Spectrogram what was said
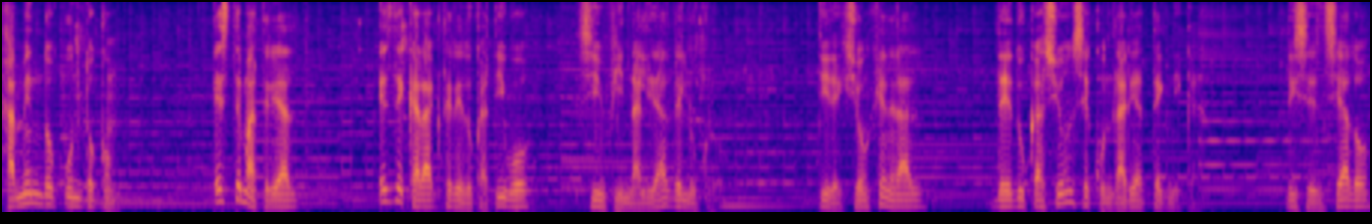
jamendo.com. Este material es de carácter educativo sin finalidad de lucro. Dirección General de Educación Secundaria Técnica licenciado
